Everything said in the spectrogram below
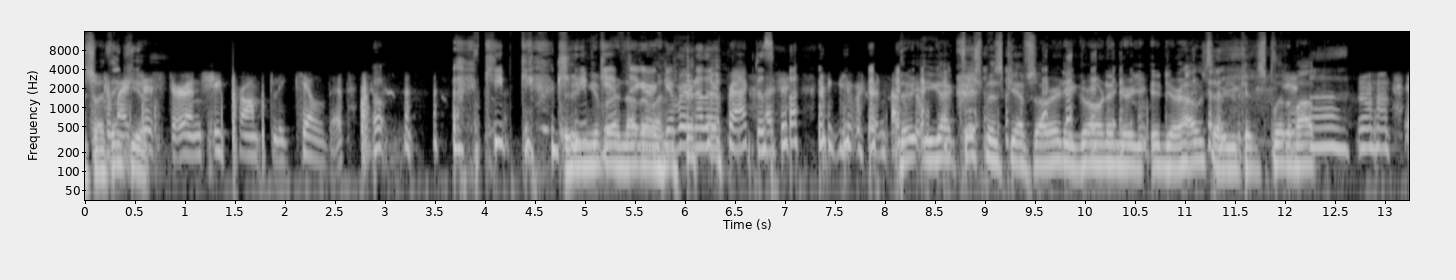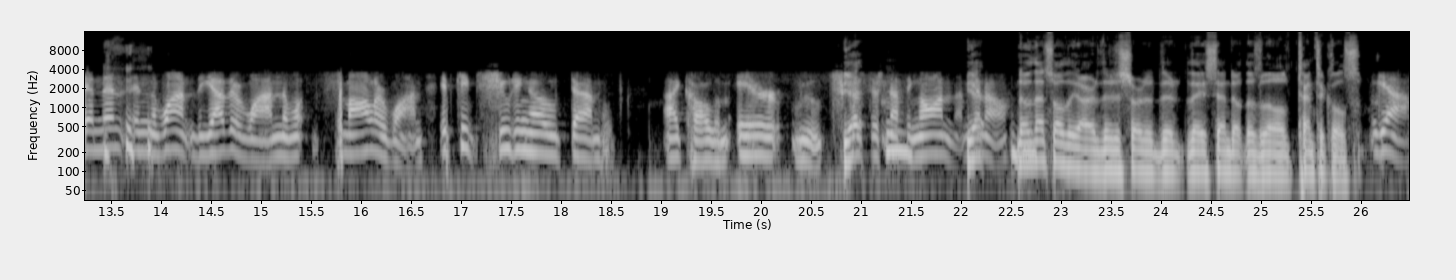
so I to my think you. sister, and she promptly killed it. Oh. keep keep can give her gifting another her. Give her another practice. I give her another There, you got Christmas gifts already grown in your in your house, there. You can split them up. hmm And then in the one, the other one, the one, smaller one, it keeps shooting out. Um, I call them air roots because Yeah. there's nothing on them. Yeah, You know. no, that's all they are. They're just sort of they're, they send out those little tentacles. Yeah,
